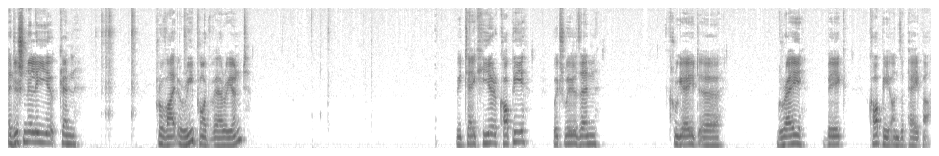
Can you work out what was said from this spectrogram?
Additionally, you can provide a report variant. We take here copy, which will then create a gray big copy on the paper.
